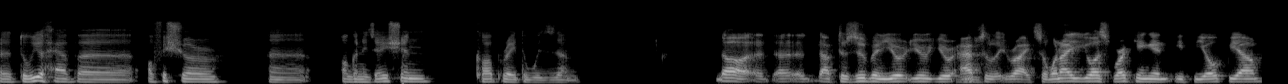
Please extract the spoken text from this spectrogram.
uh, do you have a official uh, organization cooperate with them? No, uh, uh Dr. Xu Bin, you're you're you're mm-hmm. absolutely right. So when I was working in Ethiopia,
